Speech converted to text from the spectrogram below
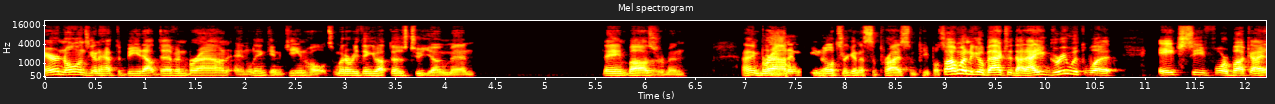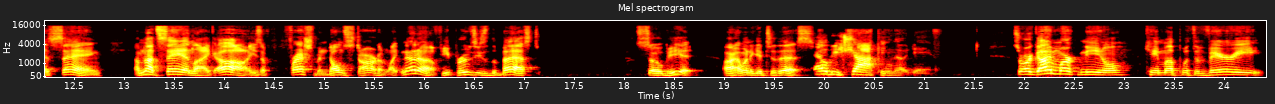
Air Noland's going to have to beat out Devin Brown and Lincoln Kienholz. What do we think about those two young men? They ain't Boserman. I think Brown and Kienholz are going to surprise some people. So I wanted to go back to that. I agree with what HC4 Buckeye is saying. I'm not saying like, oh, he's a freshman, don't start him. Like, no, no. If he proves he's the best, so be it. All right, I want to get to this. That would be shocking, though, Dave. So our guy Mark Neal came up with a very,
